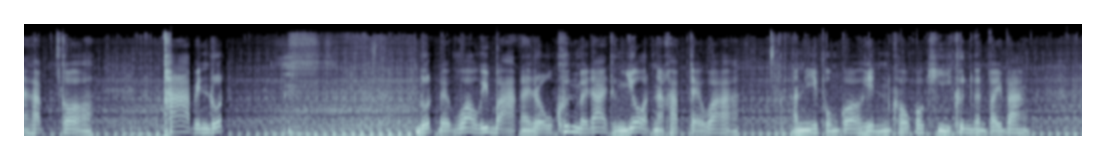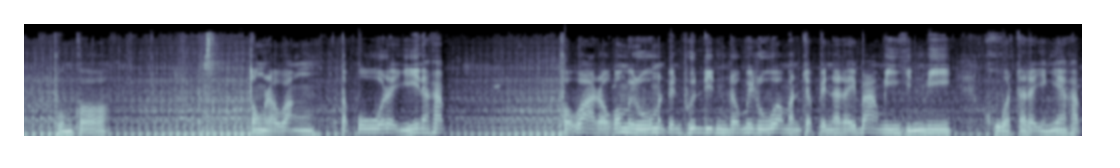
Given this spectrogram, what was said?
นะครับ ก็ถ้าเป็นรถรถแบบว่าวิบากเราขึ้นไปได้ถึงยอดนะครับ แต่ว่าอันนี้ผมก็เห็นเขาก็ขี่ขึ้นกันไปบ้าง ผมก็ต้องระวัง ปูอะไรอย่างนี้นะครับ เพราะว่าเราก็ไม่รู้มันเป็นพื้นดิน เราไม่รู้ว่ามันจะเป็นอะไรบ้างมีหินมีขวดอะไรอย่างเงี้ยครับ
